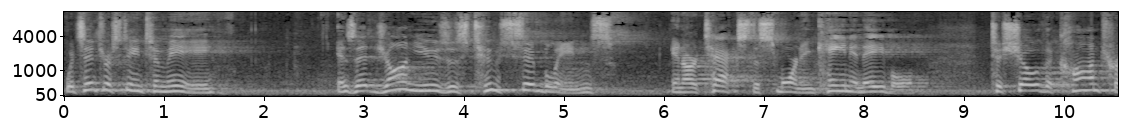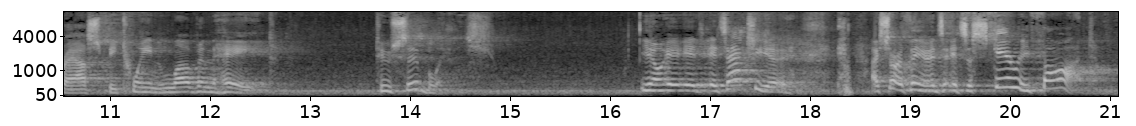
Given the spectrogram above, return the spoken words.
What's interesting to me is that John uses two siblings in our text this morning, Cain and Abel, to show the contrast between love and hate. Two siblings. You know, it, it, it's actually a, I started thinking, it's, it's a scary thought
